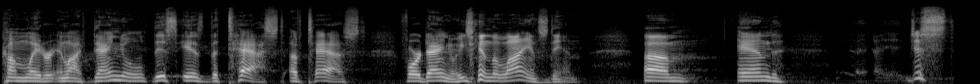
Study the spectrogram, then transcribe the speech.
come later in life. Daniel, this is the test of tests for Daniel. He's in the lion's den. Um, and just,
